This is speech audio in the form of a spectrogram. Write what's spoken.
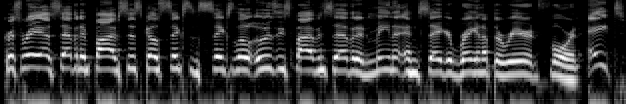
Chris Reyes seven and five, Cisco six and six, Lil Uzi's five and seven, and Mina and Sager bringing up the rear at four and eight.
